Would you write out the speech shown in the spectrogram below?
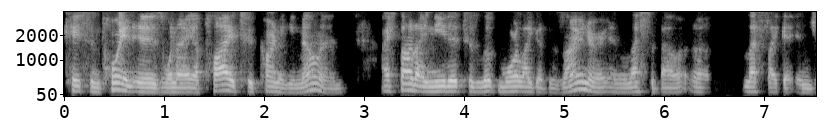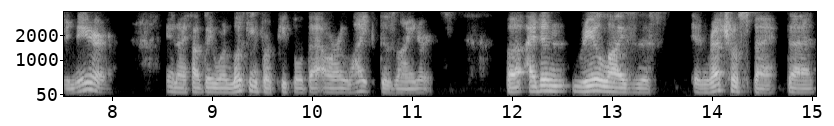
case in point is when I applied to Carnegie Mellon, I thought I needed to look more like a designer and less about uh, less like an engineer. And I thought they were looking for people that are like designers. But I didn't realize this in retrospect that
